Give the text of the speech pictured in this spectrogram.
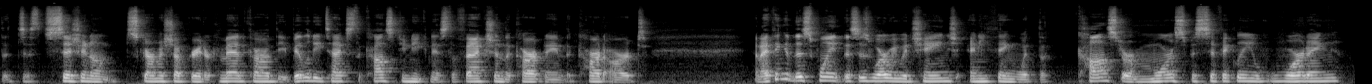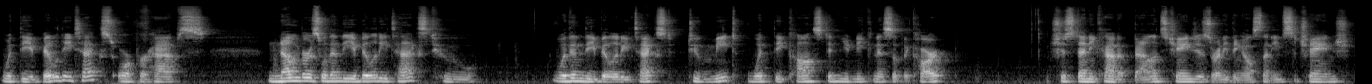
the decision on skirmish upgrade or command card, the ability text, the cost uniqueness, the faction, the card name, the card art. And I think at this point, this is where we would change anything with the cost or more specifically wording with the ability text or perhaps numbers within the ability text who within the ability text to meet with the cost and uniqueness of the card. Just any kind of balance changes or anything else that needs to change.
